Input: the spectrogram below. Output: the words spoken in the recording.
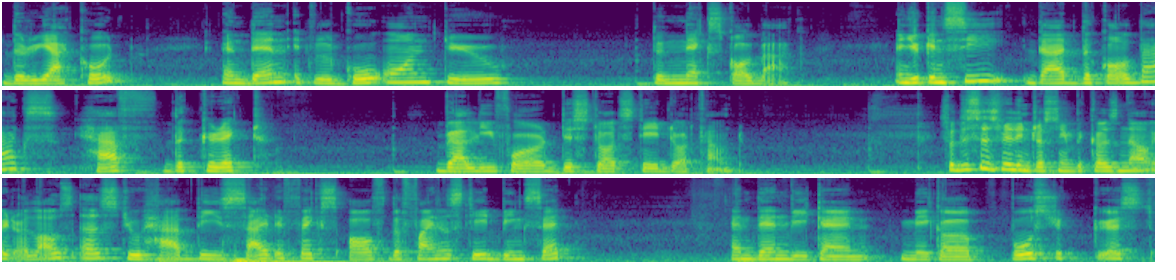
the React code, and then it will go on to the next callback. And you can see that the callbacks have the correct value for this dot state dot count. So this is really interesting because now it allows us to have these side effects of the final state being set. And then we can make a post request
